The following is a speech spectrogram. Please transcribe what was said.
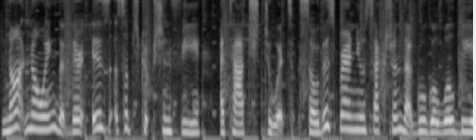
not knowing that there is a subscription fee attached to it. So, this brand new section that Google will be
